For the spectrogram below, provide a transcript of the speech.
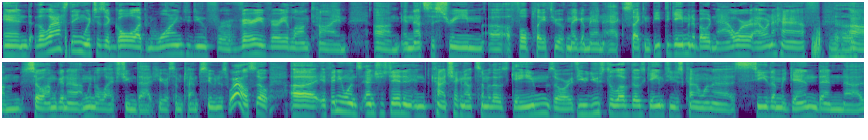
And the last thing, which is a goal I've been wanting to do for a very, very long time, um, and that's to stream uh, a full playthrough of Mega Man X. I can beat the game in about an hour, hour and a half. Um, so I'm gonna I'm gonna live stream that here sometime soon as well. So uh, if anyone's interested in, in kind of checking out some of those games, or if you used to love those games, and you just kind of want to see them again, then uh,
